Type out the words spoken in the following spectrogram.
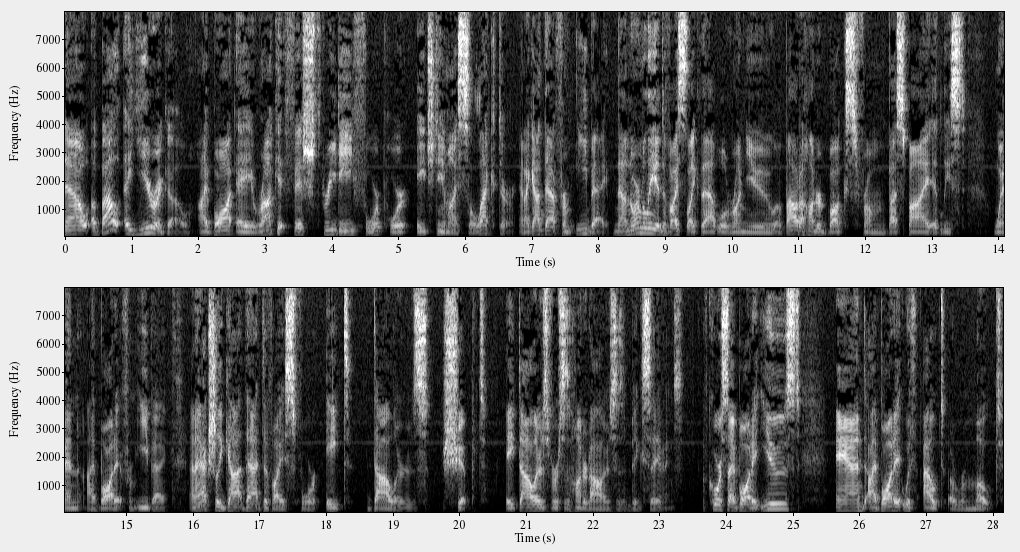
Now, about a year ago, I bought a Rocketfish 3D 4-port HDMI selector, and I got that from eBay. Now, normally a device like that will run you about a hundred bucks from Best Buy, at least when I bought it from eBay. And I actually got that device for $8 shipped. $8 versus $100 is a big savings. Of course, I bought it used, and I bought it without a remote.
